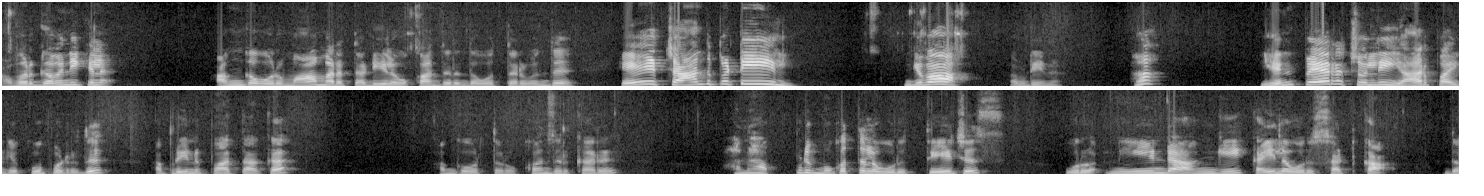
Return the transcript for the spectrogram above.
அவர் கவனிக்கலை. அங்கே ஒரு மாமரத்தடியில் உட்காந்துருந்த ஒருத்தர் வந்து ஏ சாந்து பட்டீல் இங்கே வா அப்படின்னு. ஆ என் பேரை சொல்லி யார்ப்பா இங்கே கூப்பிடுறது? அப்படின்னு பார்த்தாக்க அங்கே ஒருத்தர் உட்காந்துருக்காரு ஆனால் அப்படி முகத்தில் ஒரு தேஜஸ் ஒரு நீண்ட அங்கி கையில் ஒரு சட்கா இந்த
